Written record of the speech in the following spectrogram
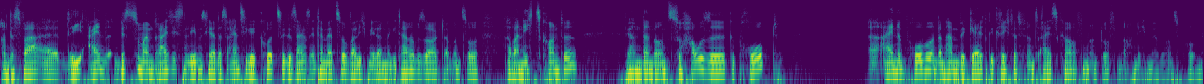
Und das war äh, die ein, bis zu meinem 30. Lebensjahr das einzige kurze Gesangsintermezzo, weil ich mir dann eine Gitarre besorgt habe und so, aber nichts konnte. Wir haben dann bei uns zu Hause geprobt, äh, eine Probe und dann haben wir Geld gekriegt, dass wir uns Eis kaufen und durften auch nicht mehr bei uns proben.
